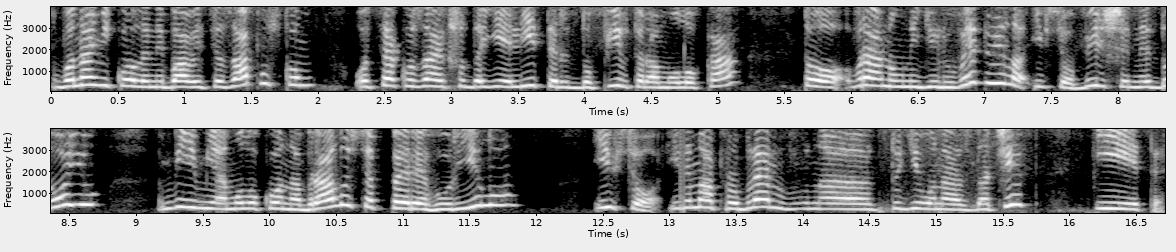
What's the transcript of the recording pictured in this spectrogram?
вона ніколи не бавиться запуском. Оце коза, якщо дає літр до півтора молока, то врано в неділю видоїла і все, більше не дою. Мім'я молоко набралося, перегоріло і все. І нема проблем. Вона, тоді вона значить і те.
